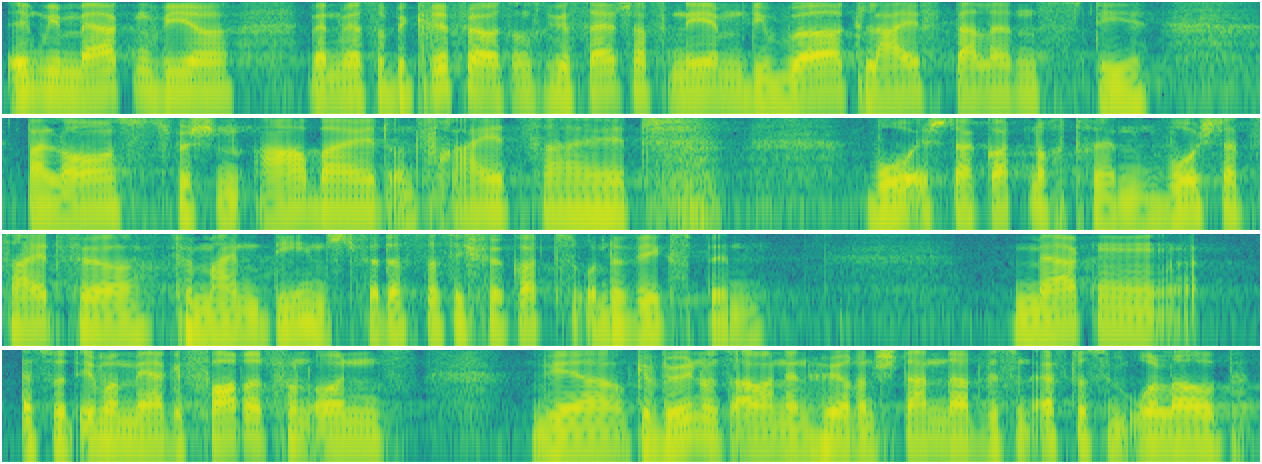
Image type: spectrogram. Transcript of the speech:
Irgendwie merken wir, wenn wir so Begriffe aus unserer Gesellschaft nehmen, die Work-Life-Balance, die Balance zwischen Arbeit und Freizeit, wo ist da Gott noch drin? Wo ist da Zeit für, für meinen Dienst, für das, dass ich für Gott unterwegs bin? Wir merken, es wird immer mehr gefordert von uns. Wir gewöhnen uns auch an einen höheren Standard. Wir sind öfters im Urlaub.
